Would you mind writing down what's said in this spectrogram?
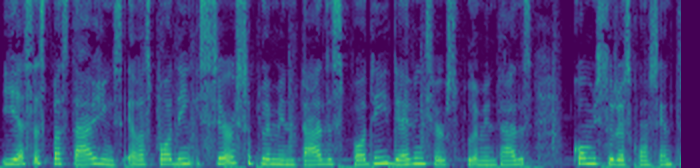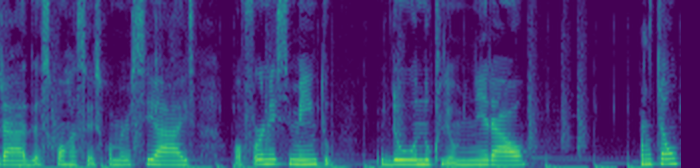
E essas pastagens elas podem ser suplementadas, podem e devem ser suplementadas com misturas concentradas, com rações comerciais, com fornecimento do núcleo mineral. Então,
